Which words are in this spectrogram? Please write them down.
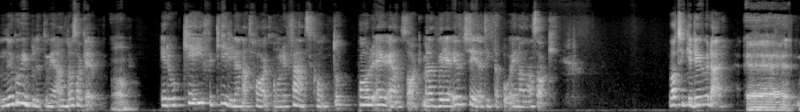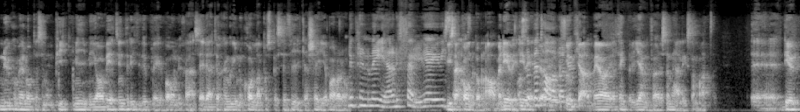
nu går vi in på lite mer andra saker. Ja. Är det okej för killen att ha ett OnlyFans-konto? Porr är ju en sak, men att välja ut tjejer att titta på är en annan sak. Vad tycker du där? Eh, nu kommer jag låta som en pick me, men jag vet ju inte riktigt upplägget på Onlyfans. Är det att jag kan gå in och kolla på specifika tjejer bara då? Du prenumererar, du följer ju vissa. Vissa konton, ja men det, det Och så vet jag betalar hur det du funkar. för- Men jag, jag tänkte jämförelsen här liksom att eh, det,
